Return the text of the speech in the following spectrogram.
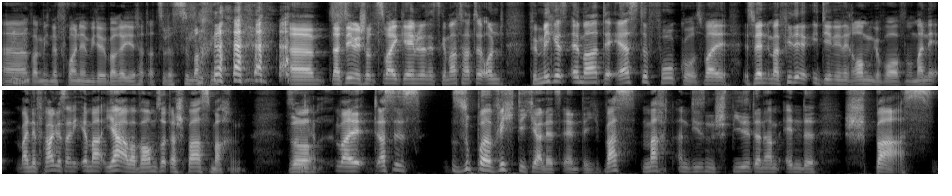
äh, Mhm. weil mich eine Freundin wieder überredet hat, dazu das zu machen. ähm, nachdem ich schon zwei Game Jams jetzt gemacht hatte. Und für mich ist immer der erste Fokus, weil es werden immer viele Ideen in den Raum geworfen. Und meine, meine Frage ist eigentlich immer, ja, aber warum soll das Spaß machen? So, Ja. weil das ist super wichtig ja letztendlich. Was macht an diesem Spiel dann am Ende Spaß?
